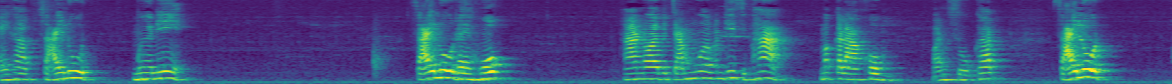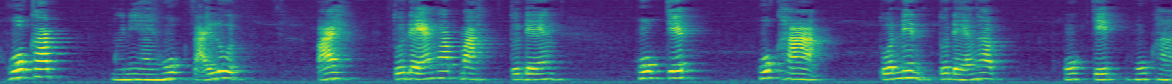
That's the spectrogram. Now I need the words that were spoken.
ไปครับ สายรูดมือนี่สายรูดให้หกฮานอยประจำงวดวันที่สิบห้ามกราคม วันศุกร์ครับ สายรูดหกครับ มือนี้ให้หกสายรูด ไป ตัวแดงครับมา ตัวแดงหกเจ็ดหกห้าตัวเน้นตัวแดงครับหกเจ็ดหกห้า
